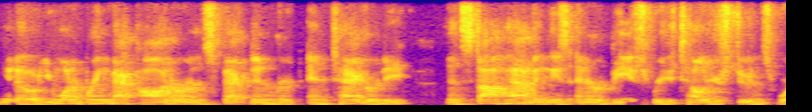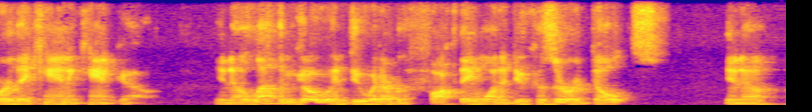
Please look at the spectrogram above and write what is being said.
you know, you want to bring back honor, respect, and integrity, then stop having these inner beefs where you tell your students where they can and can't go. You know, let them go and do whatever the fuck they want to do because they're adults. You know.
